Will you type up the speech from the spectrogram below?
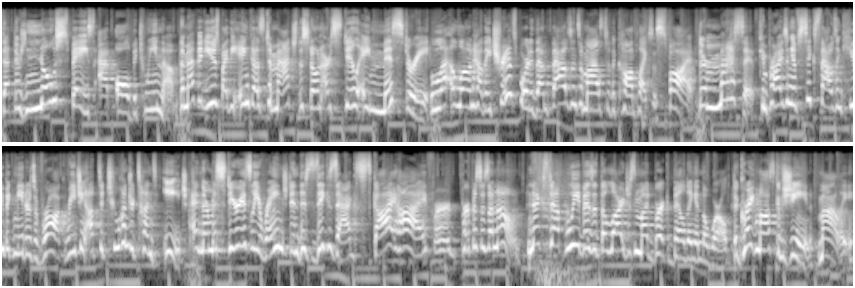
that there's no space at all between them. The method used by the Incas to match the stone are still a mystery, let alone how they transported them thousands of miles to the complex's spot. They're massive, comprising of 6,000 cubic meters of rock reaching up to 200 tons each, and they're mysteriously arranged in this zigzag sky high for purposes unknown. Next up, we visit the largest mud brick building in the world, the Great Mosque of Djenné, Mali.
